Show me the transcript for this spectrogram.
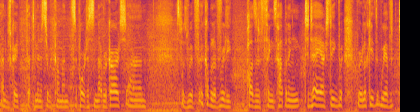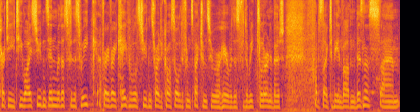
and it was great that the Minister would come and support us in that regard. Um, I suppose we have a couple of really positive things happening today. Actually, we're lucky that we have 30 TY students in with us for this week. Very, very capable students right across all different spectrums who are here with us for the week to learn about what it's like to be involved in business, um,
